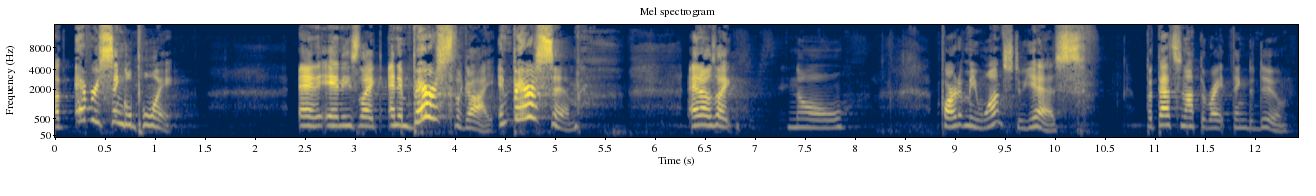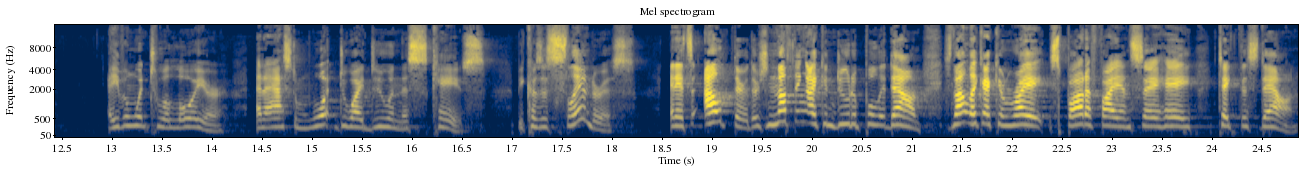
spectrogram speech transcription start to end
of every single point. And, and he's like, And embarrass the guy, embarrass him. And I was like, No. Part of me wants to, yes, but that's not the right thing to do. I even went to a lawyer and I asked him, What do I do in this case? Because it's slanderous and it's out there. There's nothing I can do to pull it down. It's not like I can write Spotify and say, hey, take this down.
